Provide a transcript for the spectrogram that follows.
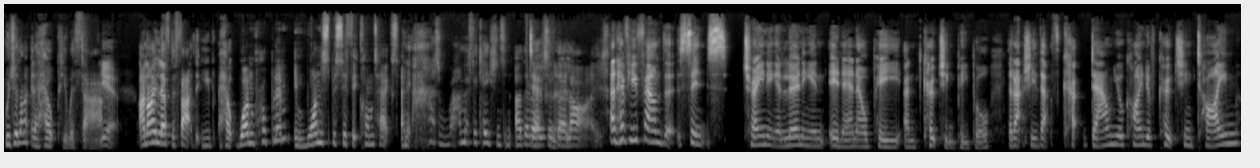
would you like me to help you with that? Yeah. And I love the fact that you help one problem in one specific context and it has ramifications in other Definitely. areas of their lives. And have you found that since training and learning in, in NLP and coaching people that actually that's cut down your kind of coaching time.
